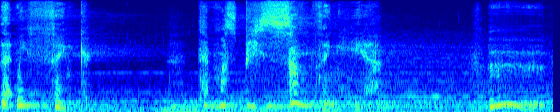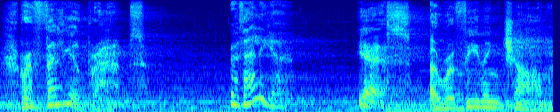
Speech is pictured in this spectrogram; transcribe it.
Let me think. There must be something here. Hmm, Revelio perhaps? Revelio? Yes, a revealing charm.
